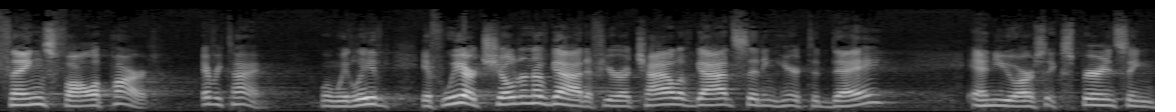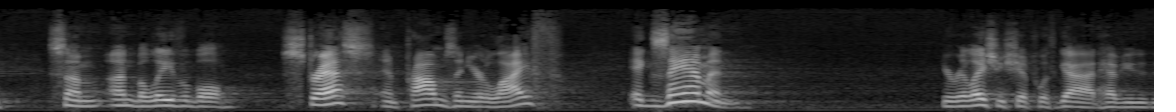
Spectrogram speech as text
things fall apart. Every time. When we leave, if we are children of God, if you're a child of God sitting here today and you are experiencing some unbelievable stress and problems in your life, examine your relationship with God. Have you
